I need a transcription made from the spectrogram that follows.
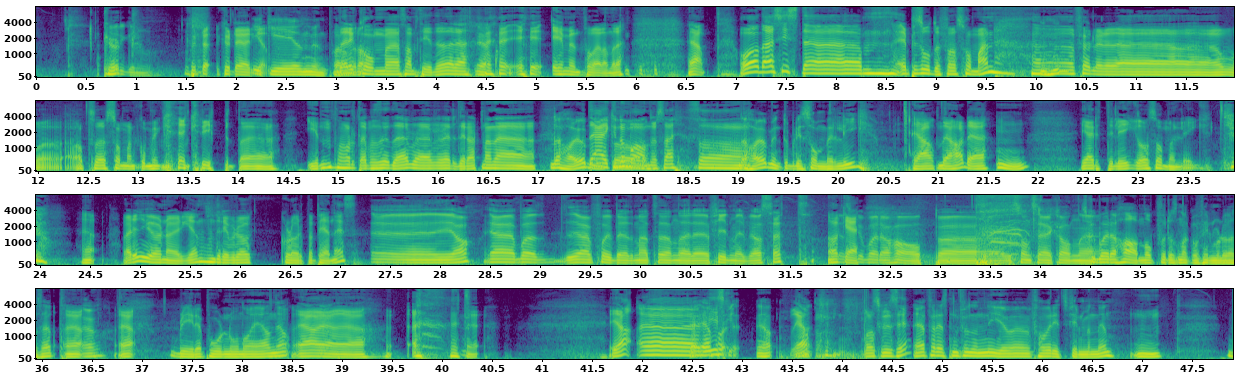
Kurt. Jørgen. Kurt, Kurt og Jørgen. Ikke i munnen på hverandre. Dere kom samtidig, dere. Ja. I, I munnen på hverandre. Ja. Og det er siste episode for sommeren. Mm -hmm. Føler dere at sommeren kommer krypende inn, holdt jeg på å si. Det ble veldig rart. Men jeg, Det har jo det er ikke noe å- manus her, så Det har jo begynt å bli sommerlig. Ja, det har det. Mm. Hjertelig og sommerlig. Ja. Hva er det du gjør nå, Jørgen? Driver du og klår på penis? Uh, ja, jeg, bare, jeg forbereder meg til den der eh, filmer vi har sett. Okay. Jeg skulle bare ha opp uh, sånn så jeg kan uh... Skulle bare ha den opp for å snakke om filmer du har sett. Ja. ja. Ja, Blir det porno nå igjen, ja? ja, ja. ja. ja, eh, Jeg vi skal, ja. ja. Hva skulle du si? Jeg har forresten funnet den nye favorittfilmen din. Mm.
